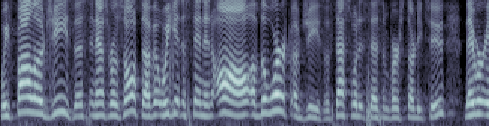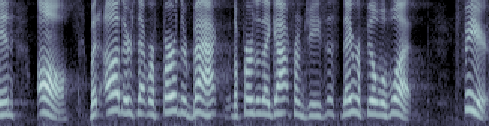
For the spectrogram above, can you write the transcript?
We follow Jesus, and as a result of it, we get to stand in awe of the work of Jesus. That's what it says in verse 32. They were in awe. But others that were further back, the further they got from Jesus, they were filled with what? Fear.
